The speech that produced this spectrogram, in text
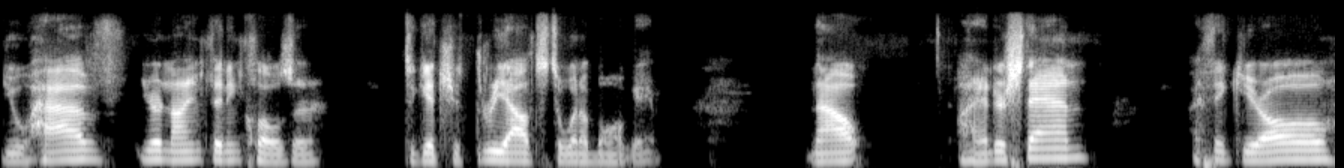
you have your ninth inning closer to get you three outs to win a ball game. Now, I understand. I think you all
